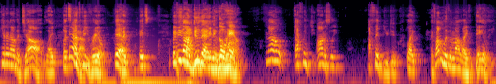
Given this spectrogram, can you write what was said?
Get another job. Like let's Yeah, let's be real. Yeah. Like it's. But if you're gonna do the that, then go the ham. No, I think honestly, I think you do. Like if I'm living my life daily,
